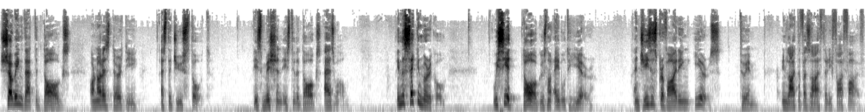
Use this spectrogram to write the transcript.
showing that the dogs are not as dirty as the Jews thought. His mission is to the dogs as well. In the second miracle, we see a dog who's not able to hear, and Jesus providing ears to him in light of Isaiah 35:5.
